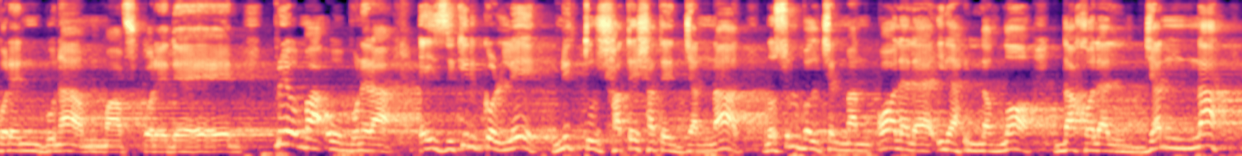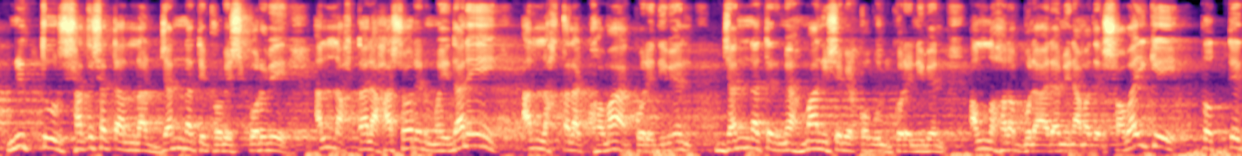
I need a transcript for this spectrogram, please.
করেন, গুনাহ মাফ করে দেন। প্রিয় মা ও বোনেরা, এই জিকির করলে মৃত্যুর সাথে সাথে জান্নাত। রসুল বলছেন, মান ইলাহিল্লাহ দাখলাল জান্নাহ। মৃত্যুর সাথে সাথে আল্লাহর জান্নাতে প্রবেশ করবে। আল্লাহ তালা হাসরের ময়দানে আল্লাহ তালা ক্ষমা করে দিবেন, জান্নাতের মেহমান হিসেবে কবুল করে নেবেন। আল্লাহ রাব্বুল আলমিন আমাদের সবাইকে প্রত্যেক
